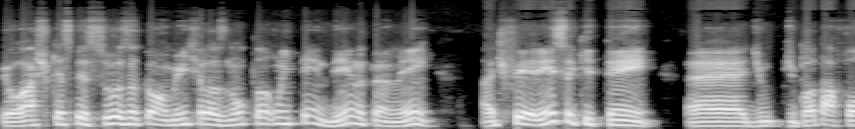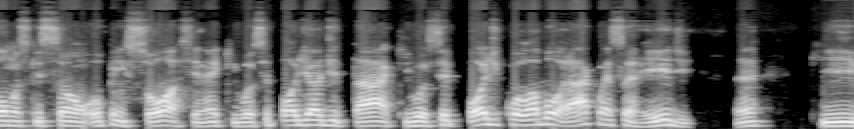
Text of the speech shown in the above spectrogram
eu acho que as pessoas atualmente elas não estão entendendo também a diferença que tem é, de, de, plataformas que são open source, né, que você pode auditar, que você pode colaborar com essa rede, né, que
